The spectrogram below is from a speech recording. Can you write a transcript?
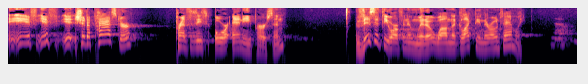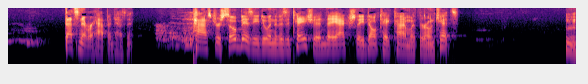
If, if, should a pastor, parentheses, or any person, visit the orphan and widow while neglecting their own family? No. That's never happened, has it? Pastors so busy doing the visitation, they actually don't take time with their own kids. Hmm.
